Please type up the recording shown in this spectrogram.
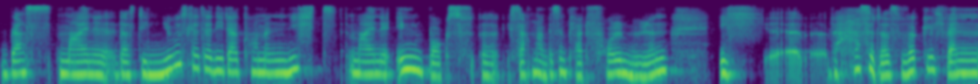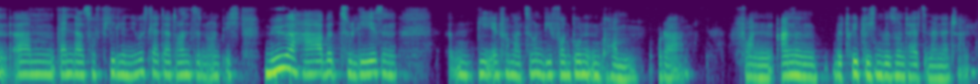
dass meine, dass die Newsletter, die da kommen, nicht meine Inbox, äh, ich sag mal ein bisschen platt vollmüllen. Ich äh, hasse das wirklich, wenn, ähm, wenn da so viele Newsletter drin sind und ich Mühe habe zu lesen, ähm, die Informationen, die von Kunden kommen oder von anderen betrieblichen Gesundheitsmanagern.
